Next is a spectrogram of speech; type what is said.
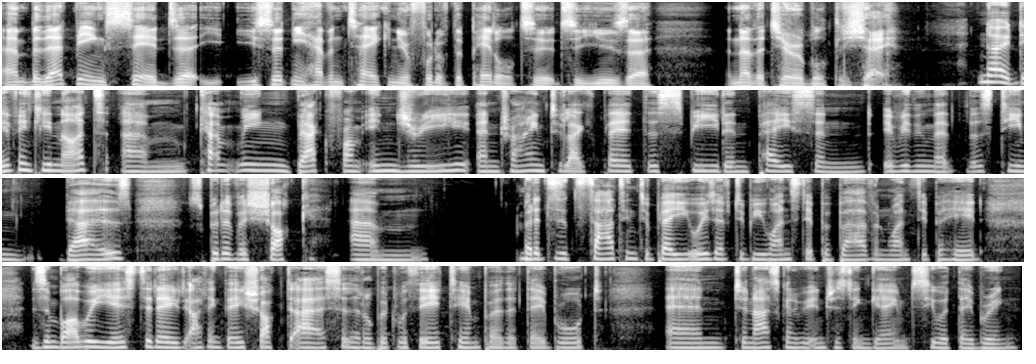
Um, but that being said, uh, you, certainly haven't taken your foot off the pedal to, to use a, another terrible cliche. No, definitely not. Um, coming back from injury and trying to like play at this speed and pace and everything that this team does, it's a bit of a shock. Um, but it's exciting to play. You always have to be one step above and one step ahead. Zimbabwe yesterday, I think they shocked us a little bit with their tempo that they brought. And tonight's going to be an interesting game to see what they bring.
